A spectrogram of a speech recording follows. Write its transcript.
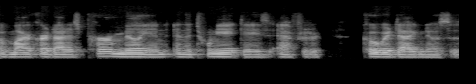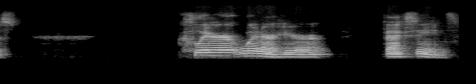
of myocarditis per million in the 28 days after COVID diagnosis. clear winner here, vaccines.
